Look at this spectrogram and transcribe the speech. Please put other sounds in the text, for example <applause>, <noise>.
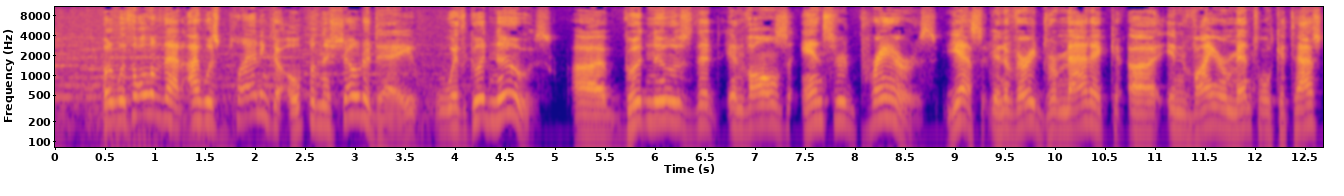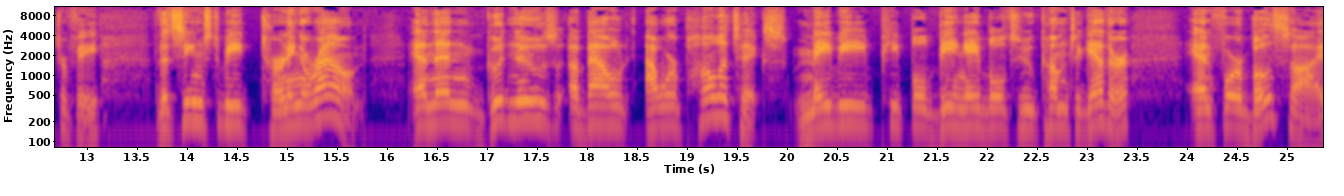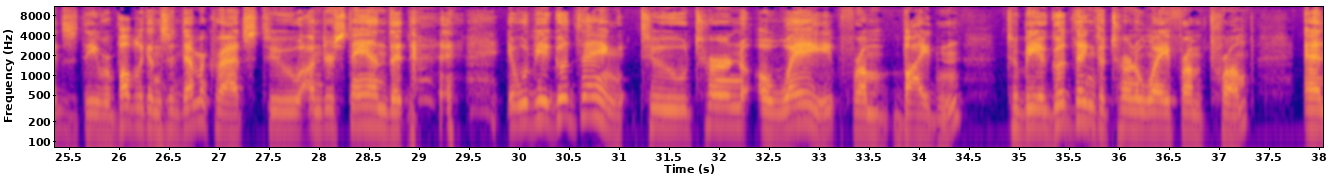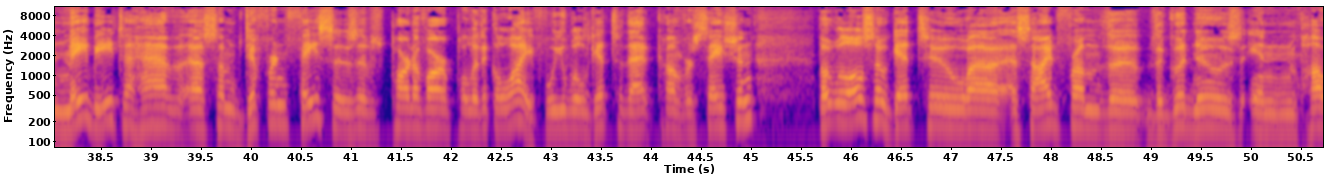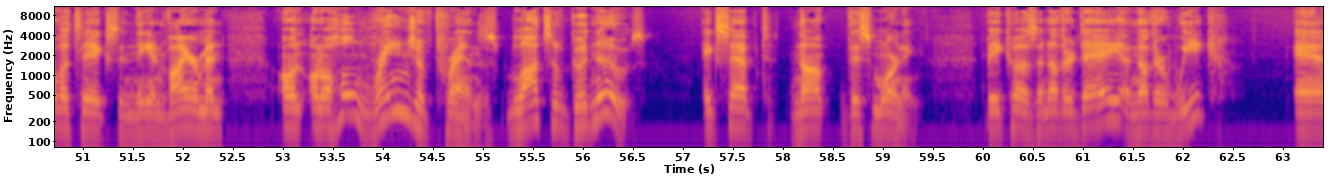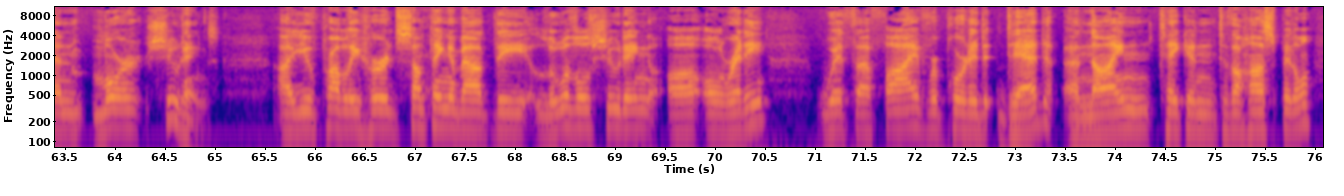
But with all of that, I was planning to open the show today with good news. Uh, good news that involves answered prayers. Yes, in a very dramatic uh, environmental catastrophe that seems to be turning around. And then good news about our politics. Maybe people being able to come together and for both sides, the Republicans and Democrats, to understand that <laughs> it would be a good thing to turn away from Biden, to be a good thing to turn away from Trump, and maybe to have uh, some different faces as part of our political life. We will get to that conversation. But we'll also get to, uh, aside from the, the good news in politics and the environment, on, on a whole range of trends, lots of good news, except not this morning. Because another day, another week, and more shootings. Uh, you've probably heard something about the Louisville shooting uh, already, with uh, five reported dead, uh, nine taken to the hospital.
